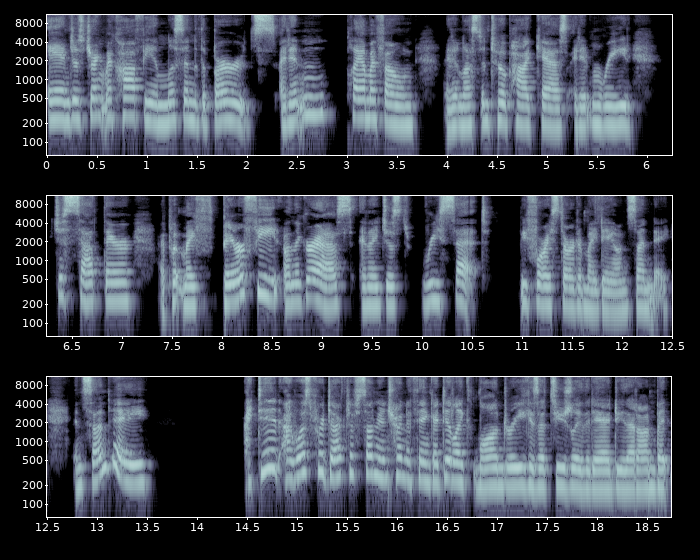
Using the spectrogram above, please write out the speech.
and just drank my coffee and listened to the birds. I didn't play on my phone. I didn't listen to a podcast. I didn't read. Just sat there. I put my bare feet on the grass and I just reset before I started my day on Sunday. And Sunday, I did, I was productive Sunday. I'm trying to think. I did like laundry because that's usually the day I do that on, but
